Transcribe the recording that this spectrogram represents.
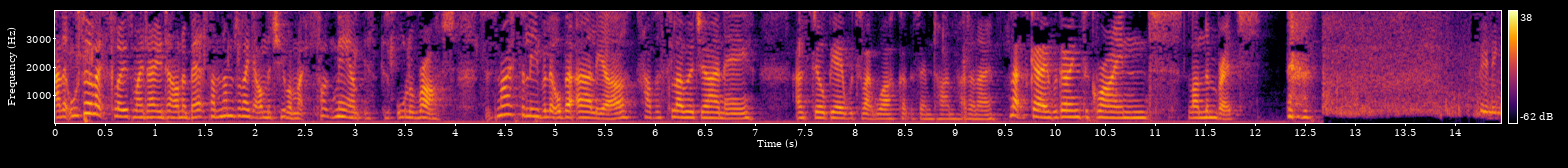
And it also like slows my day down a bit. Sometimes when I get on the tube, I'm like, fuck me, I'm, it's, it's all a rush. So it's nice to leave a little bit earlier, have a slower journey and still be able to like work at the same time. I don't know. Let's go. We're going to grind London Bridge. Feeling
